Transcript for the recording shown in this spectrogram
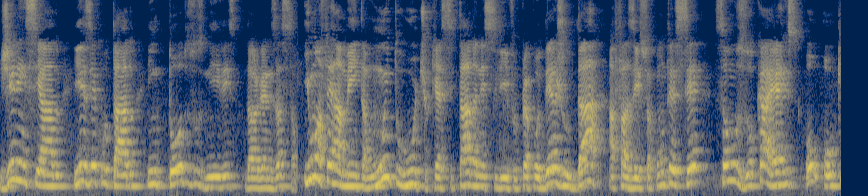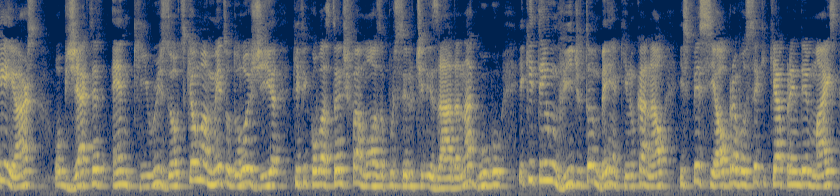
gerenciado e executado em todos os níveis da organização. E uma ferramenta muito útil que é citada nesse livro para poder ajudar a fazer isso acontecer são os OKRs ou OKRs Objective and Key Results, que é uma metodologia que ficou bastante famosa por ser utilizada na Google e que tem um vídeo também aqui no canal especial para você que quer aprender mais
